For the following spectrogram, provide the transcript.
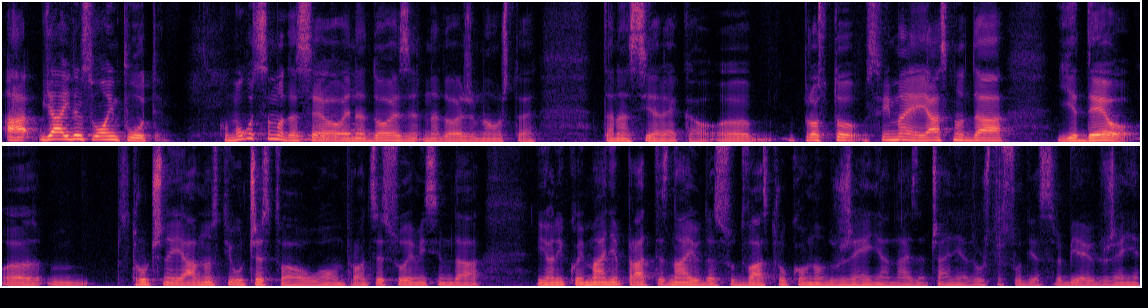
a ja idem svojim putem. Ako mogu samo da se ovaj, nadoveze, nadovežem na ovo što je Tanasija rekao. E, prosto svima je jasno da je deo e, stručne javnosti učestvao u ovom procesu i mislim da i oni koji manje prate znaju da su dva strukovna udruženja, najznačajnija društvo sudija Srbija i udruženje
